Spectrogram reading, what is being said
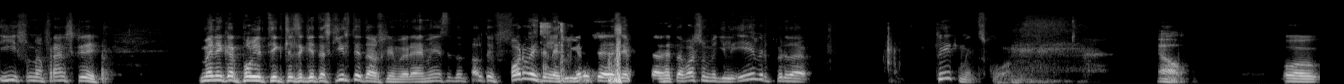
í svona franskri menningarpolitík til þess að geta skýrt þetta áskrifur en mér finnst þetta aldrei forveitilegt í ljósið þessi að þetta var svo mikil yfirburða kvikmynd sko. Já, og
